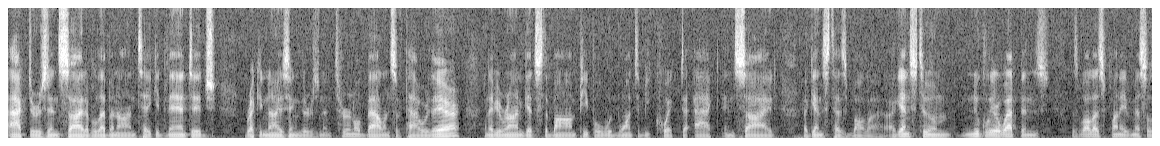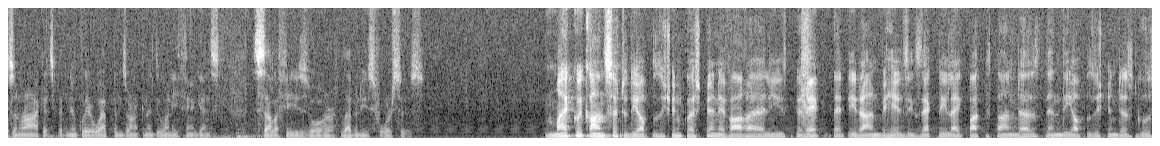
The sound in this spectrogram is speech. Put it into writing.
actors inside of Lebanon take advantage, recognizing there's an internal balance of power there, and if Iran gets the bomb, people would want to be quick to act inside against Hezbollah. Against whom nuclear weapons, Hezbollah has plenty of missiles and rockets, but nuclear weapons aren't going to do anything against Salafis or Lebanese forces. My quick answer to the opposition question, if Agha Ali is correct that Iran behaves exactly like Pakistan does, then the opposition just goes,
